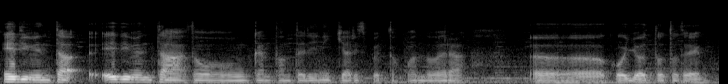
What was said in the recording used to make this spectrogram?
è, diventa è diventato un cantante di nicchia rispetto a quando era uh, con gli 883.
